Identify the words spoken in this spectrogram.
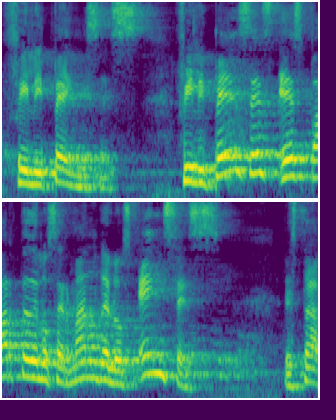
Filipenses. Filipenses es parte de los hermanos de los enses. Está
